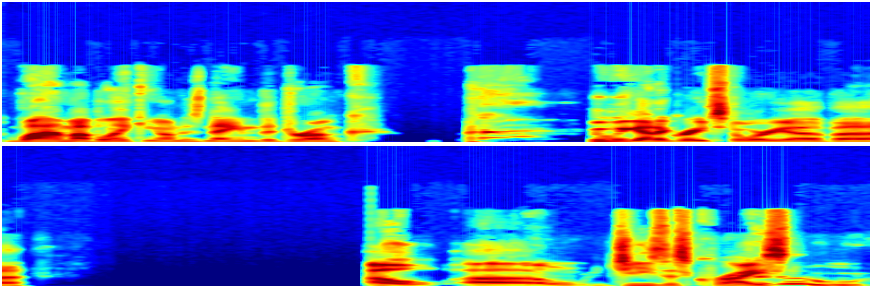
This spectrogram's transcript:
Why am I blanking on his name? The drunk, who we got a great story of. Uh oh, uh, oh Jesus Christ! Ooh,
